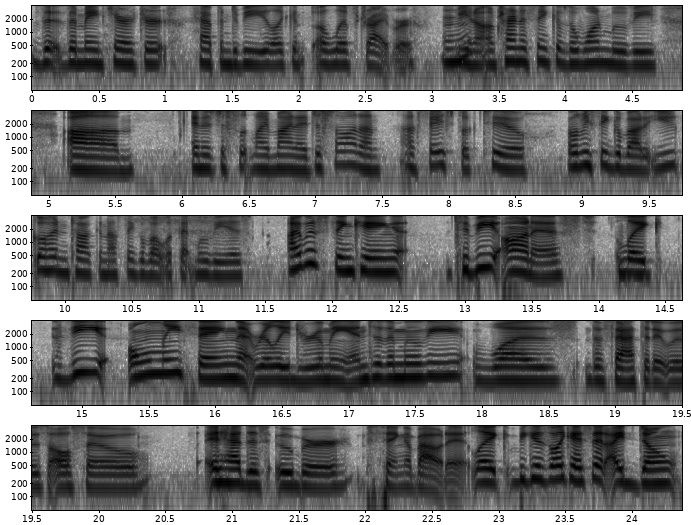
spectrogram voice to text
the the main character happened to be like an, a Lyft driver. Mm-hmm. You know, I'm trying to think of the one movie, um, and it just slipped my mind. I just saw it on on Facebook too. Let me think about it. You go ahead and talk, and I'll think about what that movie is. I was thinking, to be honest, like the only thing that really drew me into the movie was the fact that it was also it had this Uber thing about it. Like because like I said, I don't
